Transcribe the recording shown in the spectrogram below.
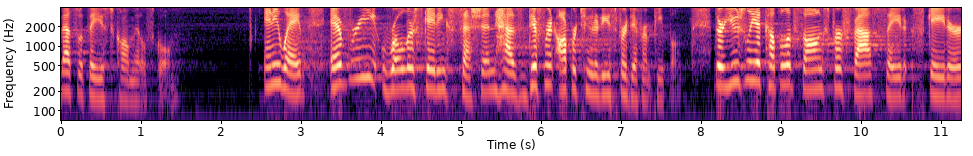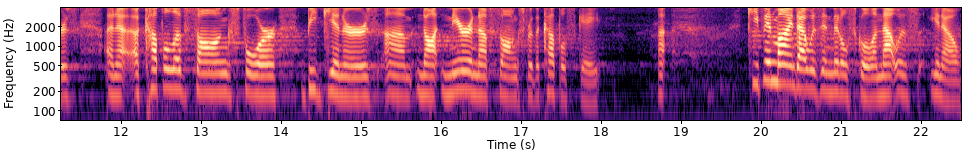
that's what they used to call middle school. Anyway, every roller skating session has different opportunities for different people. There are usually a couple of songs for fast skaters, and a, a couple of songs for beginners, um, not near enough songs for the couple skate. Uh, keep in mind, I was in middle school, and that was, you know,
